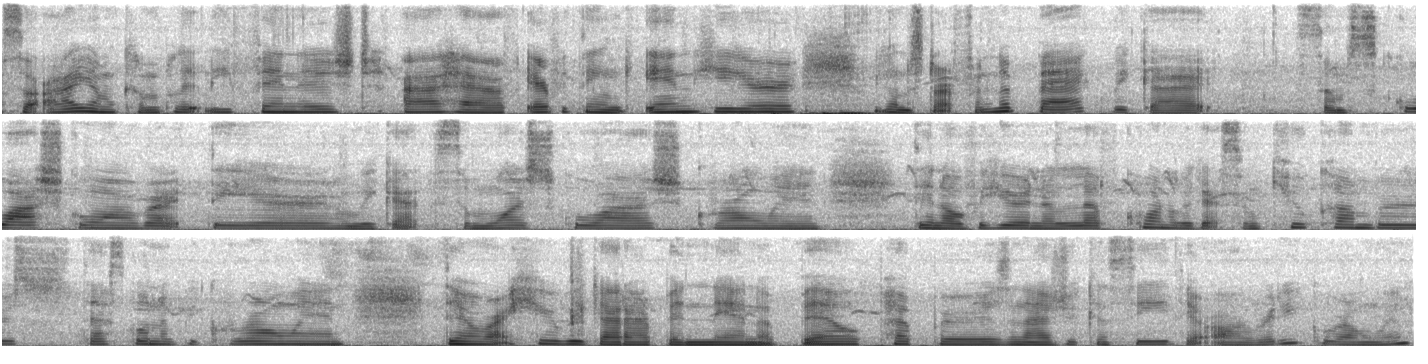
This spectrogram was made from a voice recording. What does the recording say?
y'all. So i am completely finished. I have everything in here. We're going to start from the back. We got some squash going right there and we got some more squash growing. Then over here in the left corner we got some cucumbers. That's going to be growing. Then right here we got our banana bell peppers and as you can see they're already growing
